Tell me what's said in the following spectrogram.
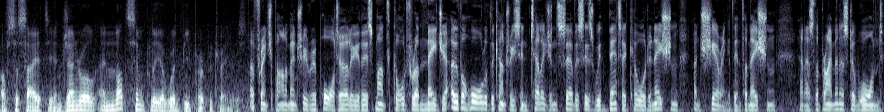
of society in general and not simply of would-be perpetrators. A French parliamentary report earlier this month called for a major overhaul of the country's intelligence services with better coordination and sharing of information. And as the Prime Minister warned,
